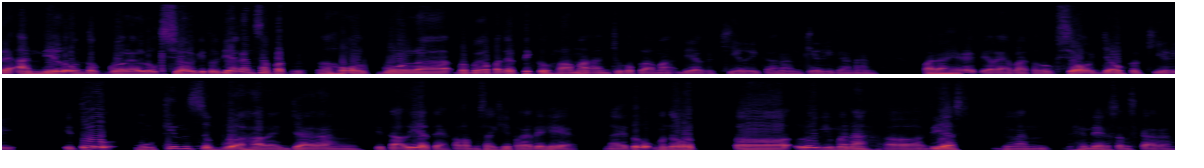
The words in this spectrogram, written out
ada andil untuk golnya Luxio gitu. Dia kan sempat ngehold bola beberapa detik tuh lama kan cukup lama dia ke kiri kanan kiri kanan. Pada Hmm. akhirnya dia lempar ke Luxio jauh ke kiri. Itu mungkin sebuah hal yang jarang kita lihat ya kalau misalnya kipernya De Gea. Nah itu menurut eh, lu gimana eh, Dias dengan Henderson sekarang?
